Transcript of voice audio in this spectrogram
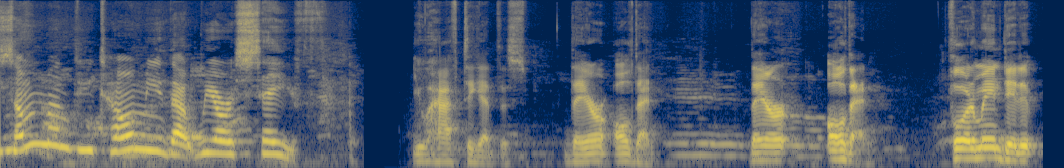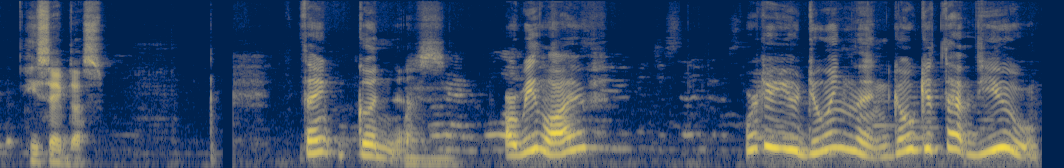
Somebody tell me that we are safe. You have to get this. They are all dead. They are all dead. Florida Man did it. He saved us. Thank goodness. Are we live? What are you doing then? Go get that view.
